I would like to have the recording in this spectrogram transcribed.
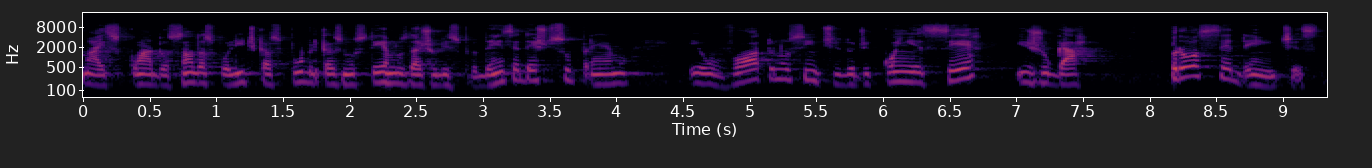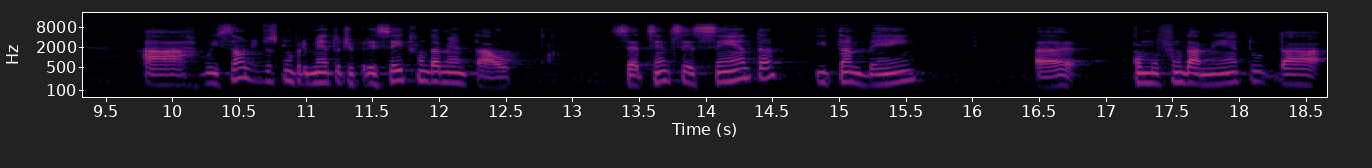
mas com a adoção das políticas públicas nos termos da jurisprudência deste Supremo, eu voto no sentido de conhecer e julgar procedentes a arguição de descumprimento de preceito fundamental 760 e também uh, como fundamento da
